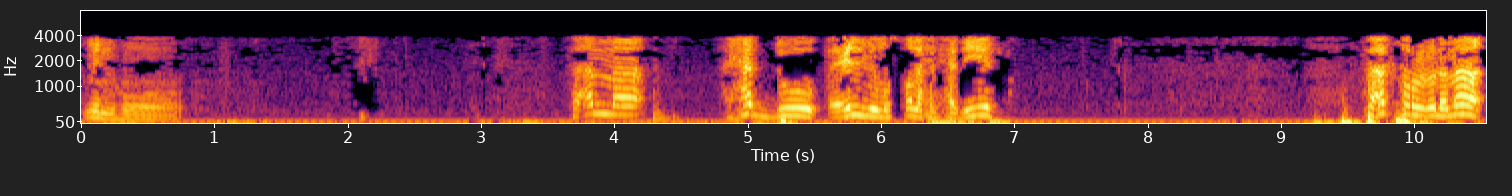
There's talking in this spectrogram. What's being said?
منه. فأما حد علم مصطلح الحديث فأكثر العلماء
